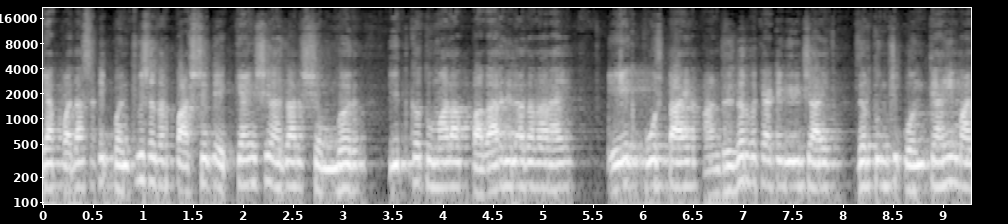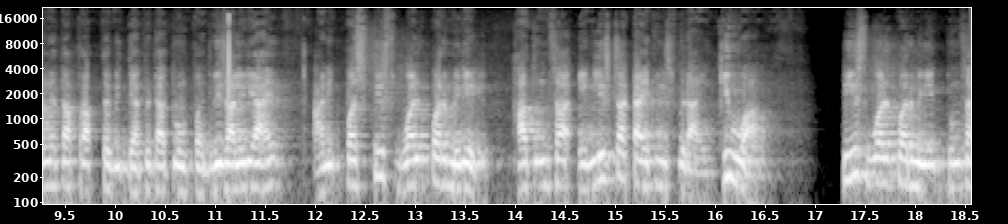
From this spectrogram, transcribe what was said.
या पदासाठी पंचवीस हजार पाचशे ते एक्क्याऐंशी हजार शंभर इतकं तुम्हाला पगार दिला जाणार आहे. एक पोस्ट आहे अनरिझर्व्ह कॅटेगरीची आहे. जर तुमची कोणत्याही मान्यता प्राप्त विद्यापीठातून पदवी झालेली आहे आणि पस्तीस वर्ड पर मिनिट हा तुमचा इंग्लिशचा टायपिंग स्पीड आहे किंवा तीस वर्ड पर मिनिट तुमचा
